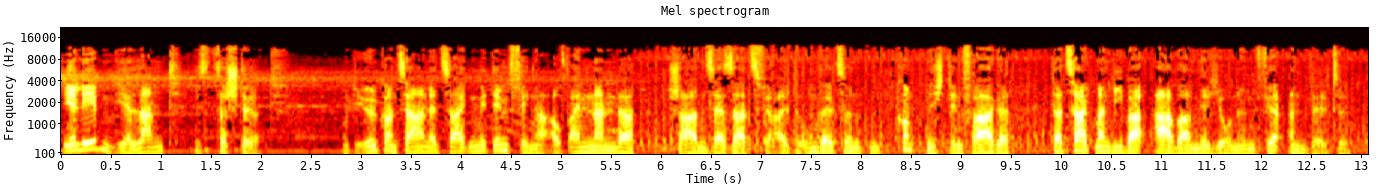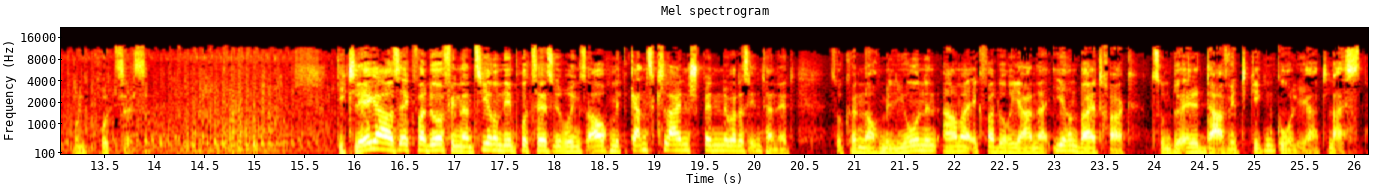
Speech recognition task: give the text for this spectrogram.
Ihr Leben, ihr Land ist zerstört. Und die Ölkonzerne zeigen mit dem Finger aufeinander. Schadensersatz für alte Umweltsünden kommt nicht in Frage. Da zahlt man lieber Abermillionen für Anwälte und Prozesse. Die Kläger aus Ecuador finanzieren den Prozess übrigens auch mit ganz kleinen Spenden über das Internet. So können auch Millionen armer Ecuadorianer ihren Beitrag zum Duell David gegen Goliath leisten.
